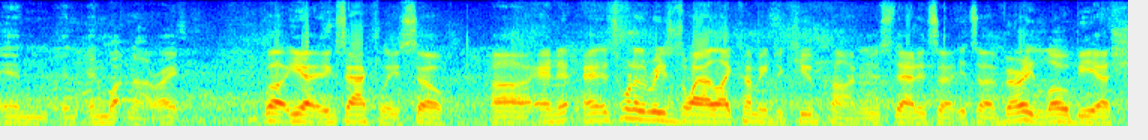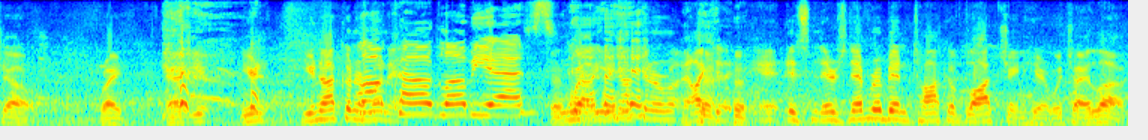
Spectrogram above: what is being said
and, and, and whatnot, right? Well, yeah, exactly. So, uh, and, it- and it's one of the reasons why I like coming to KubeCon is that it's a, it's a very low BS show, right? Uh, you, you're, you're not going to Low run it. code, low BS. Well, you're not going to run, like, it- it's, there's never been talk of blockchain here, which I love,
